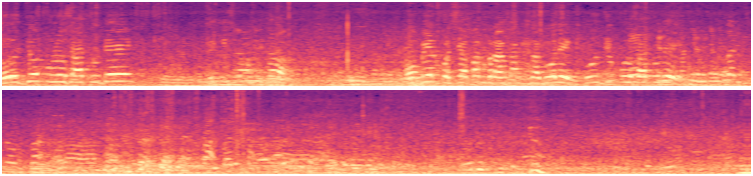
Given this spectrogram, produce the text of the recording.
Tujuh puluh satu D, Mobil persiapan berangkat bisa guling. 71 D. Ya.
